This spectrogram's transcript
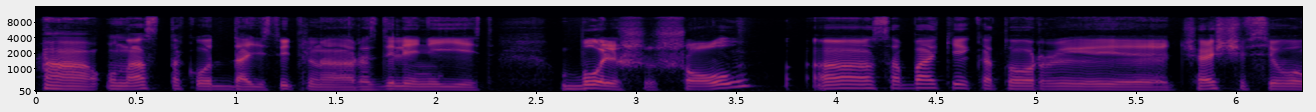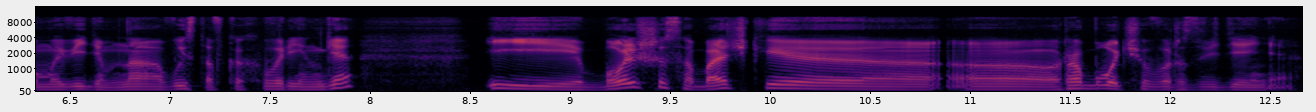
а, у нас такое, да, действительно, разделение есть. Больше шоу а, собаки, которые чаще всего мы видим на выставках в ринге, и больше собачки а, рабочего разведения.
